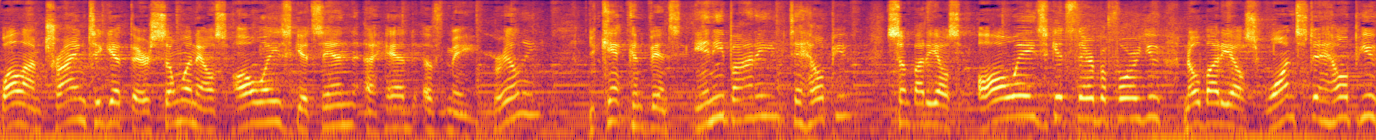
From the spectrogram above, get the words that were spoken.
While I'm trying to get there, someone else always gets in ahead of me. Really? You can't convince anybody to help you? Somebody else always gets there before you? Nobody else wants to help you?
